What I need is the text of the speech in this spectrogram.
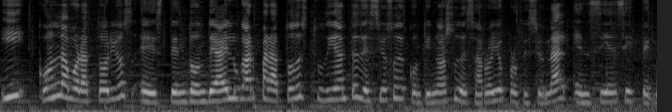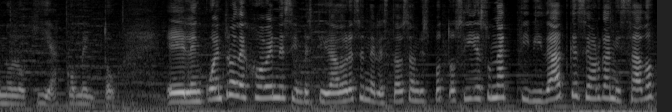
y con laboratorios este, en donde hay lugar para todo estudiante deseoso de continuar su desarrollo profesional en ciencia y tecnología, comentó. El encuentro de jóvenes investigadores en el estado de San Luis Potosí es una actividad que se ha organizado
